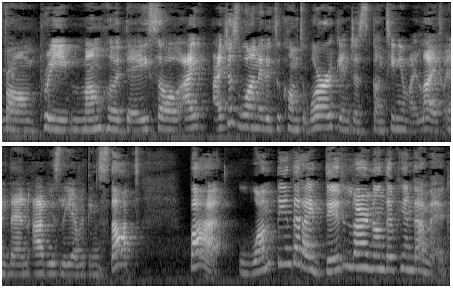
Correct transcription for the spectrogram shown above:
from pre-momhood days. So I, I just wanted it to come to work and just continue my life. And then obviously everything stopped. But one thing that I did learn on the pandemic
